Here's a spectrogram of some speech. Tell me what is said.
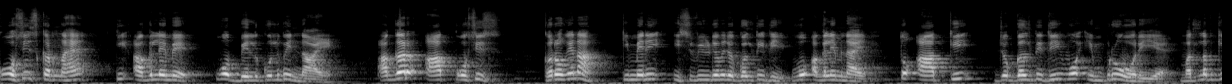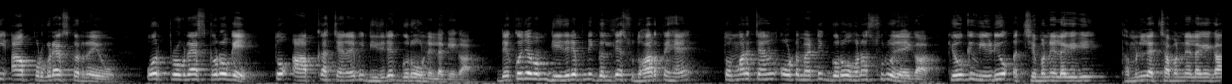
कोशिश करना है कि अगले में वो बिल्कुल भी ना आए। अगर आप कोशिश करोगे ना कि मेरी इस वीडियो में जो गलती थी, वो अगले में ना आए। तो आपकी जो गलती थी, वो इंप्रूव हो रही है। मतलब कि आप प्रोग्रेस कर रहे हो। और प्रोग्रेस करोगे तो आपका चैनल भी धीरे धीरे ग्रो होने लगेगा। देखो, जब हम धीरे धीरे अपनी गलतियाँ सुधारते हैं तो हमारा चैनल ऑटोमेटिक ग्रो होना शुरू हो जाएगा। क्योंकि वीडियो अच्छी बनने लगेगी थंबनेल अच्छा बनने लगेगा,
